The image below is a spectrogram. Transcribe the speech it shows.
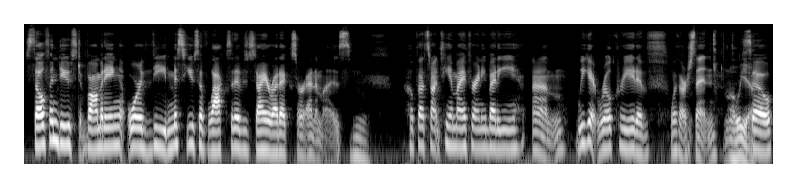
self-induced vomiting or the misuse of laxatives diuretics or enemas hope that's not TMI for anybody. Um, we get real creative with our sin. oh yeah So,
